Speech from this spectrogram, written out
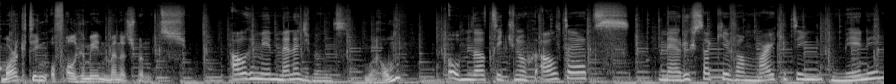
Marketing of algemeen management? Algemeen management. Waarom? Omdat ik nog altijd mijn rugzakje van marketing meeneem,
